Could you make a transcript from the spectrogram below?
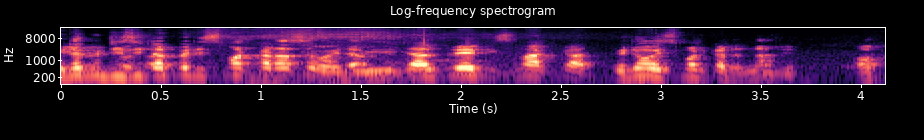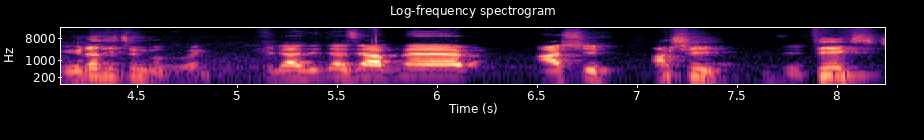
এটা কি ডিজিটাল প্লেট স্মার্ট কার্ড আছে ভাই এটা? ডিজিটাল প্লেট স্মার্ট কার্ড এটাও স্মার্ট কার্ডের না? ওকে এটা দিচ্ছেন কত ভাই? এটা দিতেছে আপনার আশি। আশি? জি। ফিক্সড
